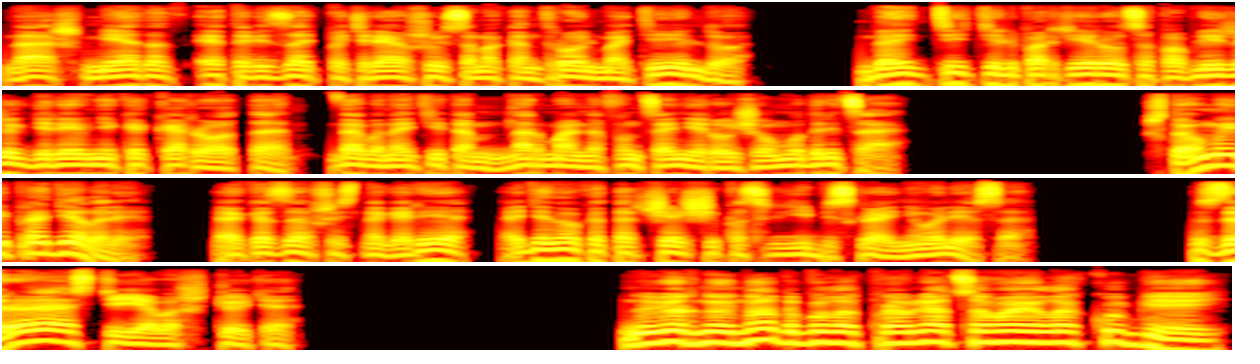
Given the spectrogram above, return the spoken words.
Наш метод — это вязать потерявшую самоконтроль Матильду дойти телепортироваться поближе к деревне Кокорота, дабы найти там нормально функционирующего мудреца. Что мы и проделали, оказавшись на горе, одиноко торчащей посреди бескрайнего леса. «Здрасте, я ваш тетя. «Наверное, надо было отправляться в Айла Кубей»,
